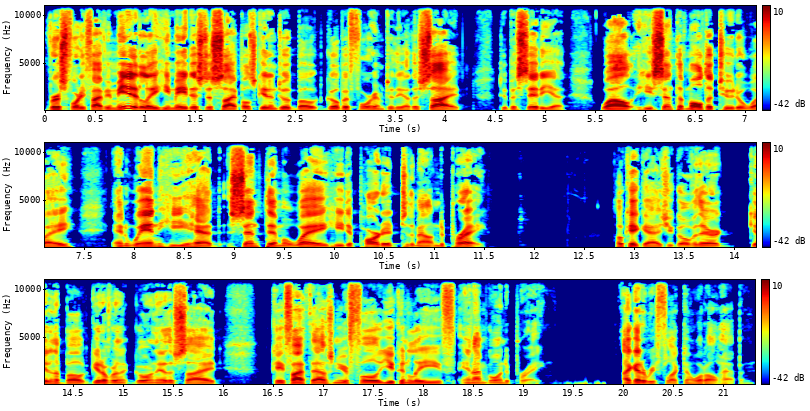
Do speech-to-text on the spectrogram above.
Verse 45 Immediately he made his disciples get into a boat, go before him to the other side, to Bethsaida, while he sent the multitude away. And when he had sent them away, he departed to the mountain to pray. Okay, guys, you go over there, get in the boat, get over, go on the other side. Okay, 5,000, you're full, you can leave, and I'm going to pray. I got to reflect on what all happened.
